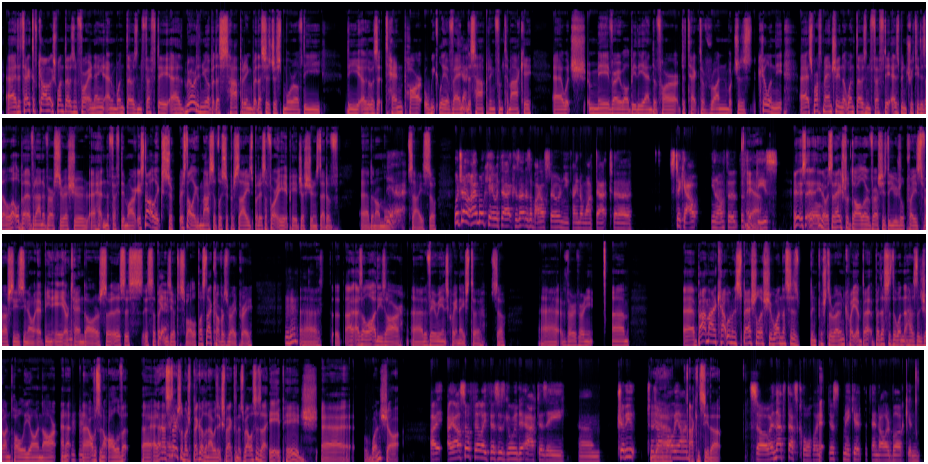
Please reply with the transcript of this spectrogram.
Uh, Detective Comics 1049 and 1050. Uh, we already knew about this happening, but this is just more of the the uh, was it 10 part weekly event Yeah. that's happening from Tamaki uh, which may very well be the end of her detective run, which is cool and neat. Uh, it's worth mentioning that 1050 has been treated as a little bit of an anniversary issue, uh, hitting the 50 mark. It's not like it's not like massively supersized, but it's a 48 page issue instead of uh, the normal Yeah. size. So Which I, I'm okay with that because that is a milestone. and You kind of want that to stick out. You know, the the Yeah. fifties. it's uh, So- you know it's an extra dollar versus the usual price versus you know it being 8 or Mhm. ten dollars. So it's it's it's a bit Yeah. easier to swallow. Plus that cover's very pretty. Mhm. Uh, as a lot of these are. Uh, the variant's quite nice too. So, uh, very very neat. Um, uh, Batman Catwoman Special Issue One. This has been pushed around quite a bit, but this is the one that has the John Paul Leon art in it. Mhm. Uh, obviously not all of it. Uh, and this is actually much bigger than I was expecting as well. This is an 80 page uh, one shot. I I also feel like this is going to act as a um, tribute to John Yeah. Paul Leon. I can see that. So and that's that's cool. Like Eh. just make it the ten dollar book and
